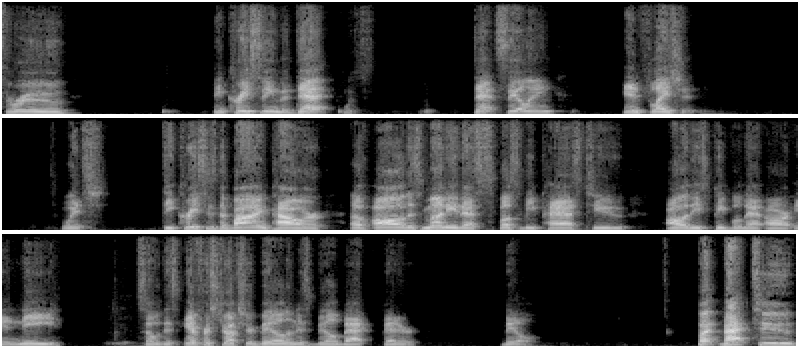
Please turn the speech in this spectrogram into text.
through increasing the debt with debt ceiling, inflation, which decreases the buying power of all this money that's supposed to be passed to all of these people that are in need. So this infrastructure bill and this build back better bill. But back to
